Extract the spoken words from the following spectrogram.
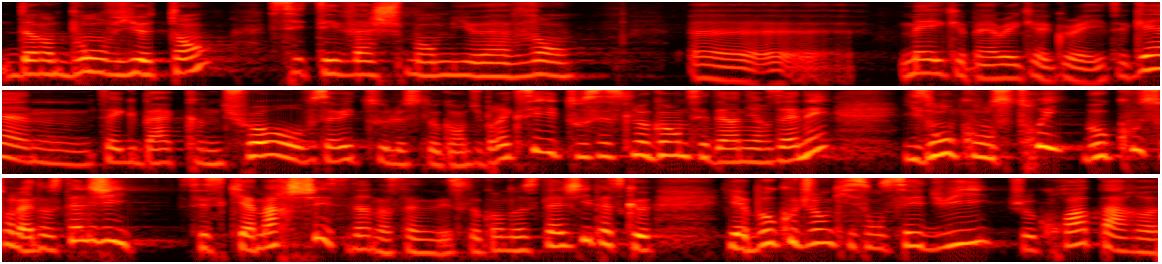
d'un bon vieux temps. C'était vachement mieux avant. Euh, Make America Great Again, Take Back Control, vous savez, tout le slogan du Brexit, tous ces slogans de ces dernières années, ils ont construit beaucoup sur la nostalgie. C'est ce qui a marché ces dernières années, les slogans nostalgie, parce qu'il y a beaucoup de gens qui sont séduits, je crois, par euh,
